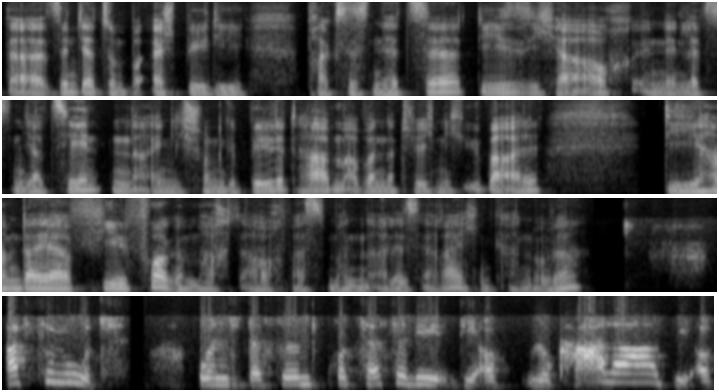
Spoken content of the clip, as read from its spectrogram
da sind ja zum Beispiel die Praxisnetze, die sich ja auch in den letzten Jahrzehnten eigentlich schon gebildet haben, aber natürlich nicht überall. Die haben da ja viel vorgemacht, auch was man alles erreichen kann, oder? Absolut. Und das sind Prozesse, die, die auf lokaler, die auf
